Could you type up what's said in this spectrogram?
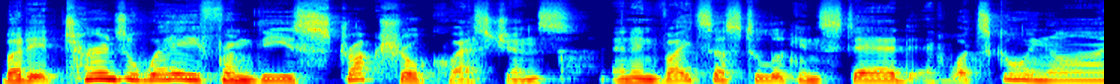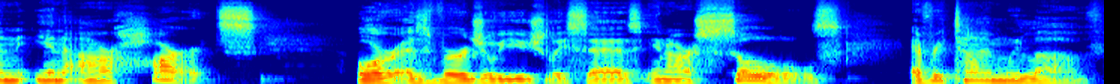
but it turns away from these structural questions and invites us to look instead at what's going on in our hearts, or as Virgil usually says, in our souls, every time we love.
